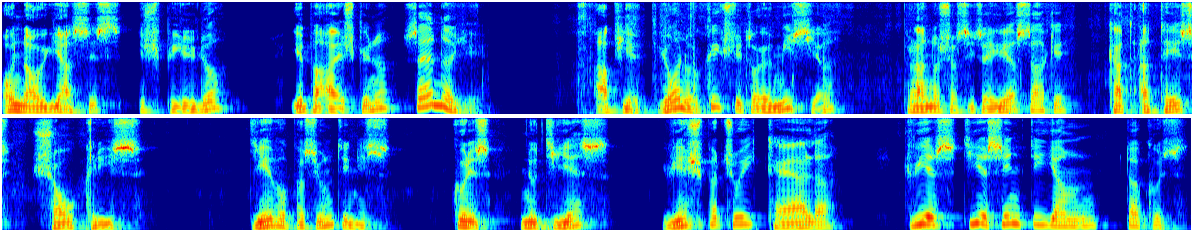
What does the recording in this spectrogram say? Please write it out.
o naujasis išpildo ir paaiškina senąjį. Apie Jono Krikštytojo misiją pranašas Izaijas sakė, kad ateis šauklys, Dievo pasiuntinis, kuris nuties viešpačiui kelią, kvies tiesinti jam takus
